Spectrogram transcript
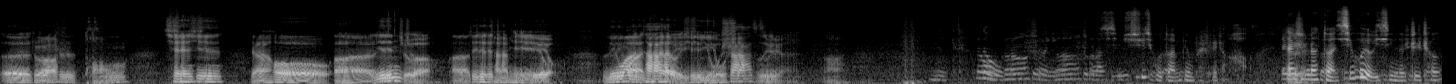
呃主要是铜、铅锌，然后呃阴锗呃这些产品也有，另外它还有一些油砂资源啊。嗯，那我刚刚说，您刚刚说到，其实需求端并不是非常好，但是呢，短期会有一定的支撑。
